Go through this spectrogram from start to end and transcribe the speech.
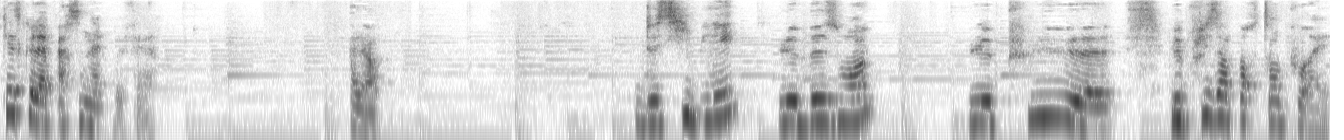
qu'est-ce que la personne elle peut faire? Alors, de cibler le besoin le plus, euh, le plus important pour elle.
